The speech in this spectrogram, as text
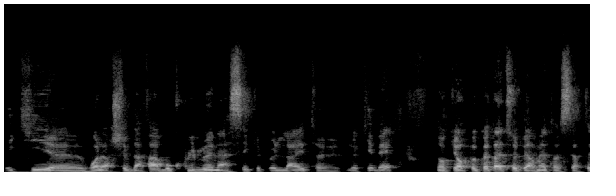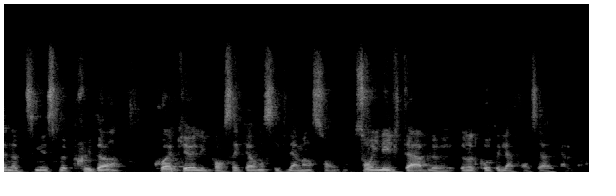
et qui euh, voient leur chiffre d'affaires beaucoup plus menacé que peut l'être euh, le Québec. Donc, on peut peut-être se permettre un certain optimisme prudent, quoique les conséquences, évidemment, sont, sont inévitables de notre côté de la frontière également.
